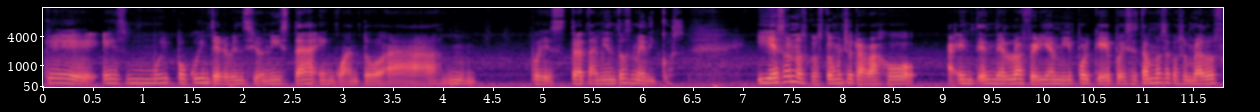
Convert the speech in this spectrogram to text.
que es muy poco intervencionista en cuanto a pues tratamientos médicos. Y eso nos costó mucho trabajo entenderlo a Fer y a mí porque pues estamos acostumbrados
